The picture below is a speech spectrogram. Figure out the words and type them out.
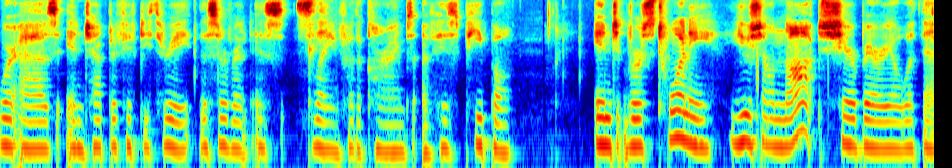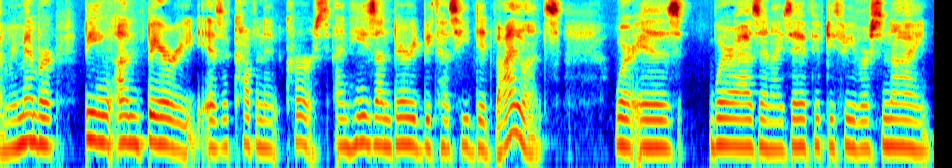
whereas in chapter 53, the servant is slain for the crimes of his people. In verse 20, you shall not share burial with them. Remember, being unburied is a covenant curse, and he's unburied because he did violence. Whereas, whereas in Isaiah 53, verse 9,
